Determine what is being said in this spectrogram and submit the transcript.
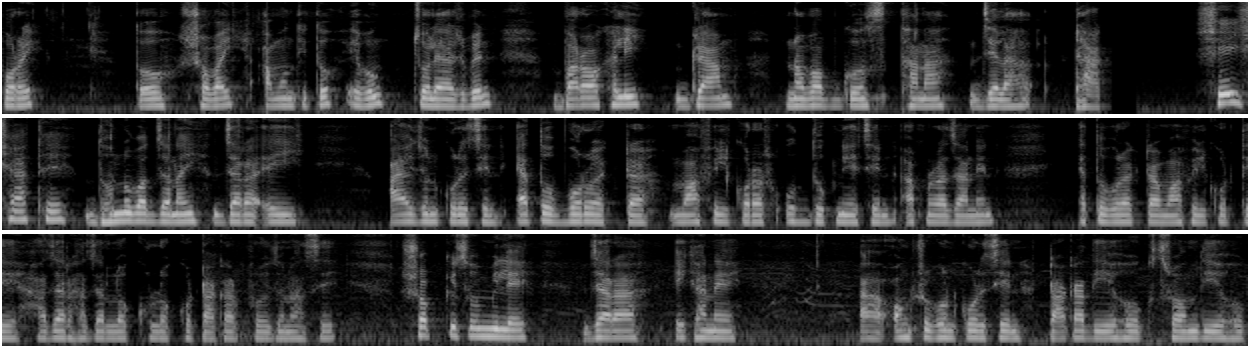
পরে। তো সবাই আমন্ত্রিত এবং চলে আসবেন বারোয়াখালী গ্রাম, নবাবগঞ্জ থানা, জেলা ঢাক। সেই সাথে ধন্যবাদ জানাই যারা এই আয়োজন করেছেন, এত বড় একটা মাহফিল করার উদ্যোগ নিয়েছেন। আপনারা জানেন, এত বড় একটা মাহফিল করতে হাজার হাজার লক্ষ লক্ষ টাকার প্রয়োজন আছে। সব কিছু মিলে যারা এখানে অংশগ্রহণ করেছেন। টাকা দিয়ে হোক, শ্রম দিয়ে হোক,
